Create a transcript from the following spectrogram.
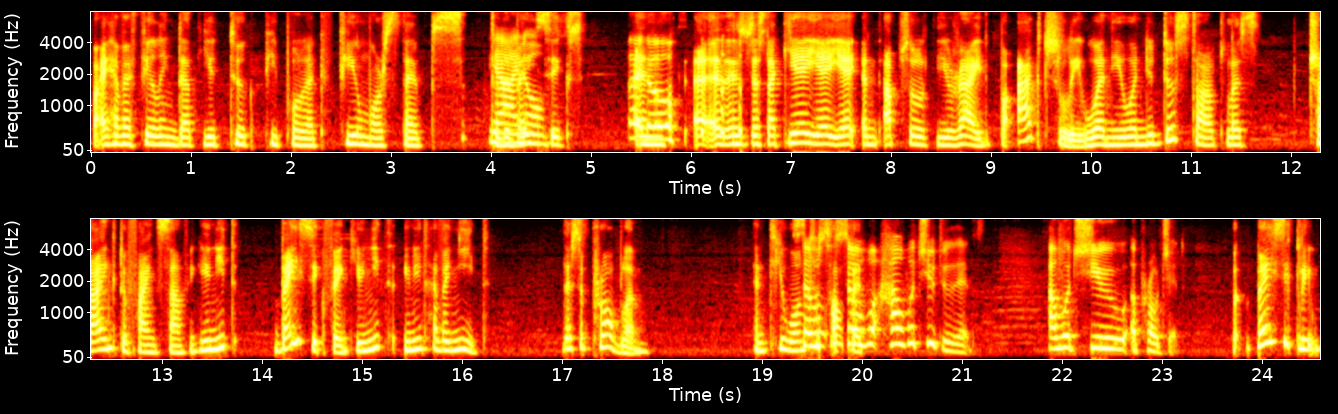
But I have a feeling that you took people like few more steps to yeah, the basics. I and, know. Uh, and it's just like, yeah, yeah, yeah, and absolutely right. But actually, when you when you do start let's trying to find something, you need basic thing. You need you need have a need. There's a problem, and you want so, to solve so it. So, how would you do this? How would you approach it? But basically,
